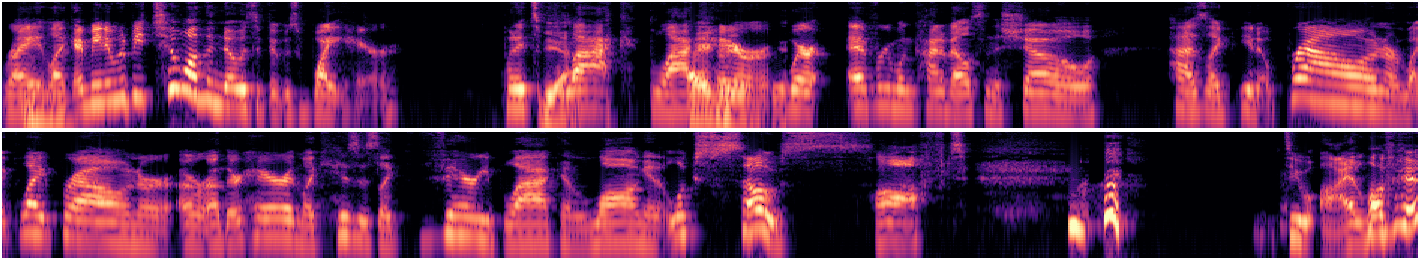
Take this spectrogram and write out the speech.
right? Mhm. like i mean it would be too on the nose if it was white hair but it's Yeah. black black hair where everyone kind of else in the show has like you know brown or like light brown or or other hair and like his is like very black and long and it looks so soft do i love him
